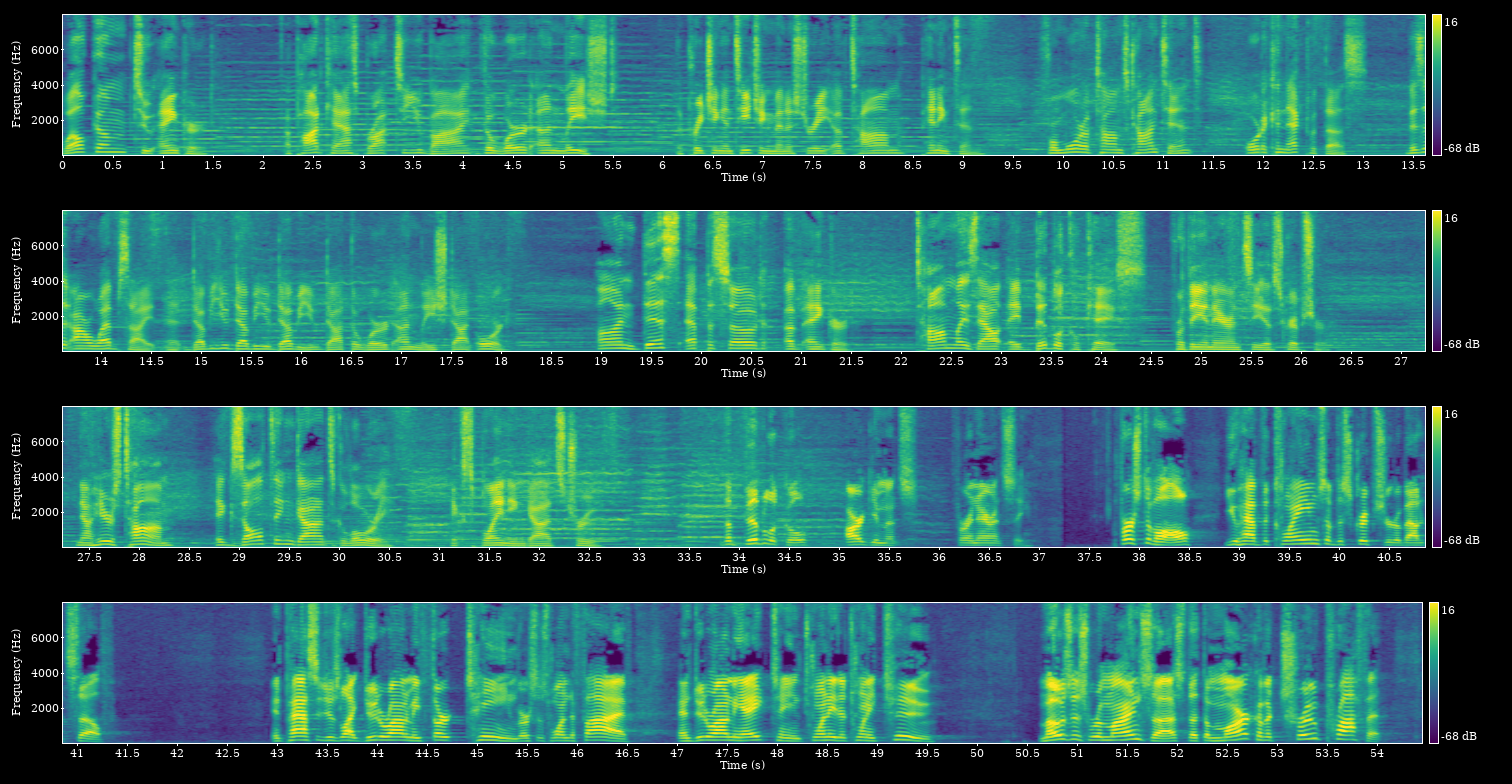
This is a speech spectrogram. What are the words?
Welcome to Anchored, a podcast brought to you by The Word Unleashed, the preaching and teaching ministry of Tom Pennington. For more of Tom's content or to connect with us, visit our website at www.thewordunleashed.org. On this episode of Anchored, Tom lays out a biblical case for the inerrancy of Scripture. Now, here's Tom exalting God's glory, explaining God's truth. The biblical arguments for inerrancy. First of all, you have the claims of the Scripture about itself. In passages like Deuteronomy 13, verses 1 to 5, and Deuteronomy 18, 20 to 22, Moses reminds us that the mark of a true prophet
